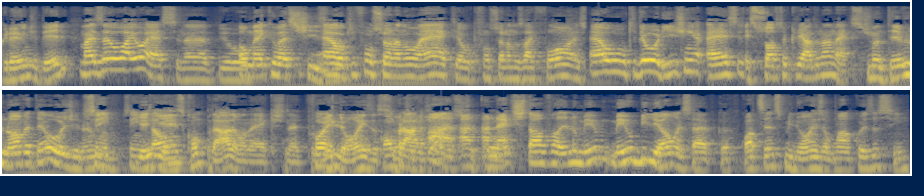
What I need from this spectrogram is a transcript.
grande dele, mas é o iOS, né? O- É o Mac OS X. é né? o que funciona no Mac, é o que funciona nos iPhones, é o que deu origem a esse, esse software criado na Next. Manteve o nome até hoje, né? Sim, mano? sim. E, Então, e eles compraram a Next, né? Por Foi. milhões, assim. Compraram. Ah, a, a ficou- Next tava valendo meio, meio bilhão nessa época. 400 milhões, alguma coisa assim.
